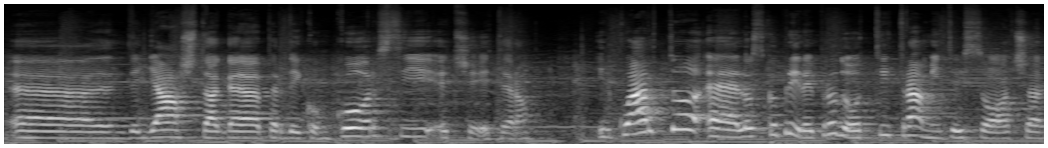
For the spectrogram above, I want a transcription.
eh, degli hashtag per dei concorsi, eccetera. Il quarto è lo scoprire i prodotti tramite i social.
